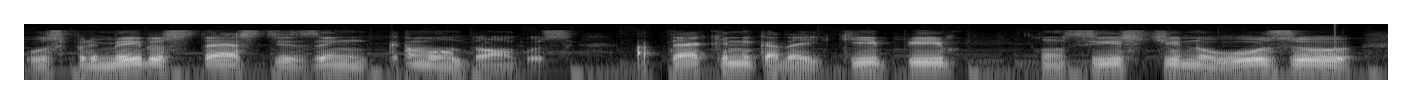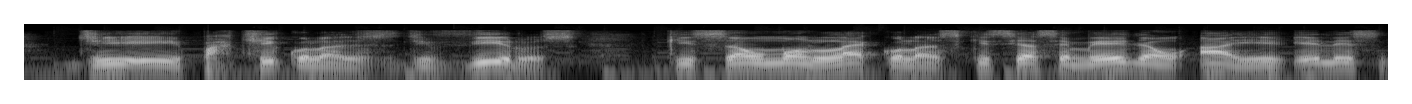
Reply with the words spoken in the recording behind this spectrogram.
os primeiros testes em camundongos. A técnica da equipe consiste no uso de partículas de vírus, que são moléculas que se assemelham a eles,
